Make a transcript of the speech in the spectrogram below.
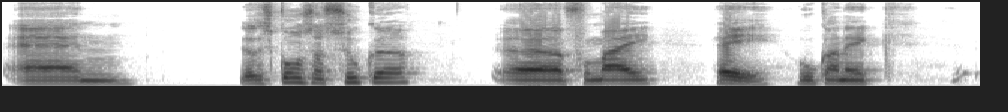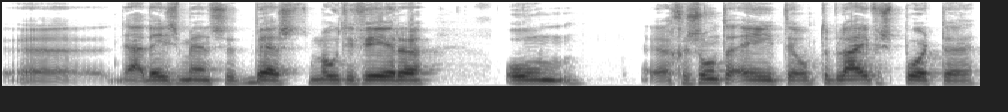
En dat is constant zoeken uh, voor mij. hey, hoe kan ik uh, ja, deze mensen het best motiveren om gezond te eten, om te blijven sporten.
